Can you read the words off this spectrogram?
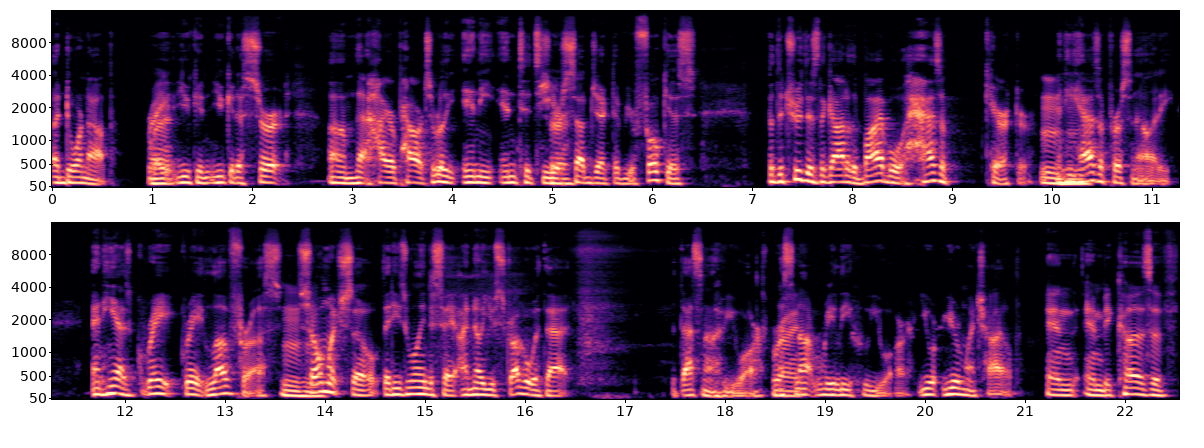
a doorknob, right? Right. You can you could assert um, that higher power to really any entity or subject of your focus. But the truth is, the God of the Bible has a character and he has a personality and he has great, great love for us. So much so that he's willing to say, I know you struggle with that, but that's not who you are. That's not really who you are. You're, you're my child. and and because of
